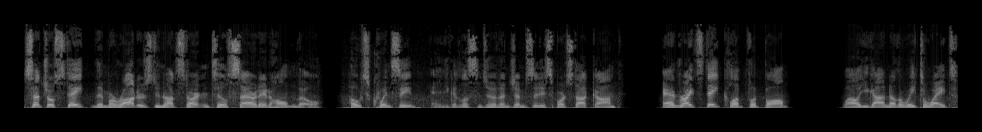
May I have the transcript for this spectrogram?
Central State, the Marauders do not start until Saturday at home. They'll host Quincy, and you can listen to it on GemCitySports.com. And Wright State Club football. Well, you got another week to wait.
